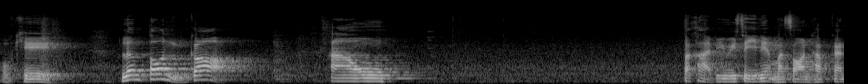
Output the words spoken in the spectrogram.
โอเค เริ่มต้นก็เอาตะข่าย PVC เนี่ยมาซ้อนทับกัน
